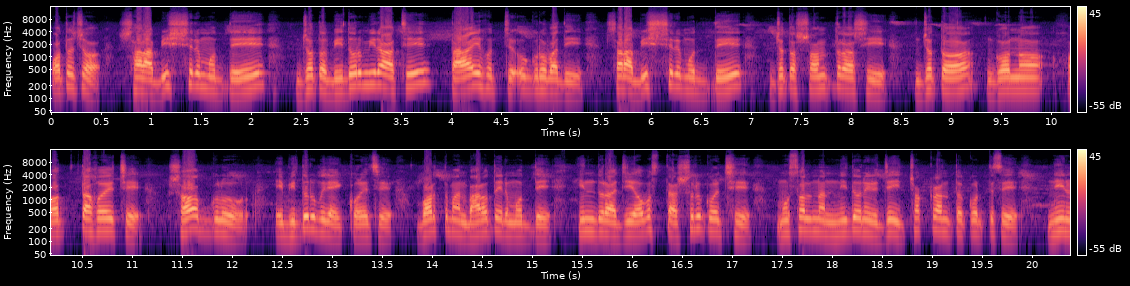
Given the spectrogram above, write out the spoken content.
অথচ সারা বিশ্বের মধ্যে যত বিধর্মীরা আছে, তারাই হচ্ছে উগ্রবাদী। সারা বিশ্বের মধ্যে যত সন্ত্রাসী, যত গণহত্যা হয়েছে সবগুলোর এই বিধর্মীরাই করেছে। বর্তমান ভারতের মধ্যে হিন্দুরা যে অবস্থা শুরু করেছে, মুসলমান নিধনের যেই চক্রান্ত করতেছে, নীল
